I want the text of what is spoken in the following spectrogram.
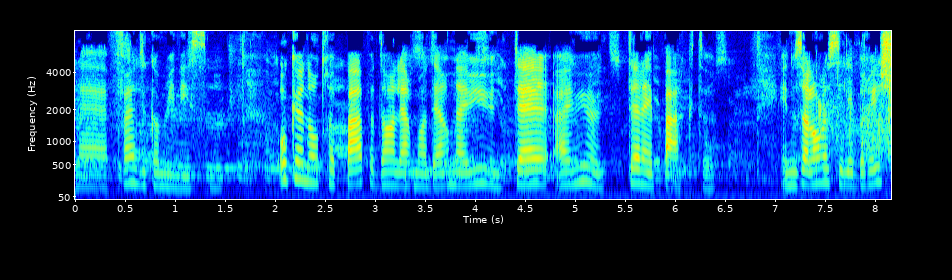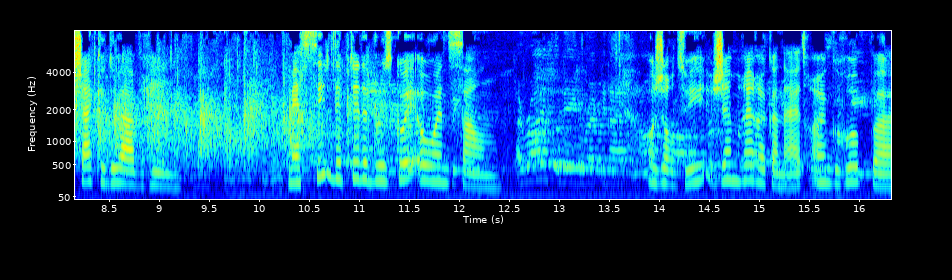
la fin du communisme. Aucun autre pape dans l'ère moderne a eu, a eu un tel impact. et nous allons le célébrer chaque 2 avril. Merci, le député de Bruce Grey Owen Sound. Aujourd'hui, j'aimerais reconnaître un groupe euh,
